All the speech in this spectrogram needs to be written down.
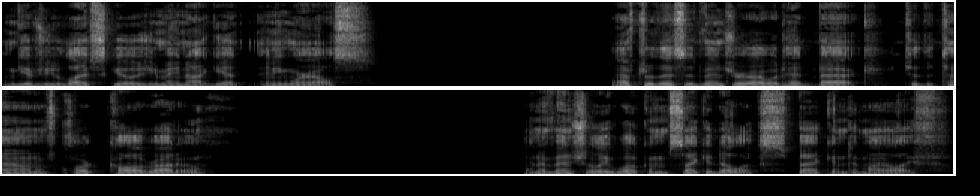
and gives you life skills you may not get anywhere else. After this adventure, I would head back to the town of Clark, Colorado, and eventually welcome psychedelics back into my life.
